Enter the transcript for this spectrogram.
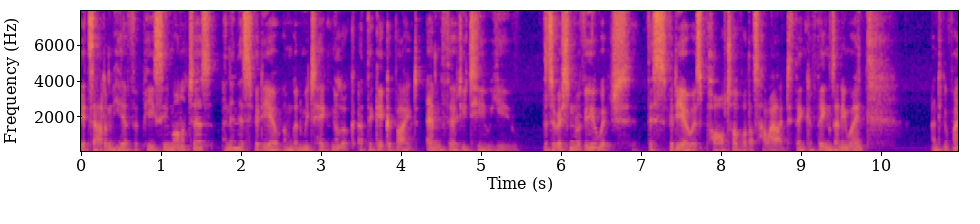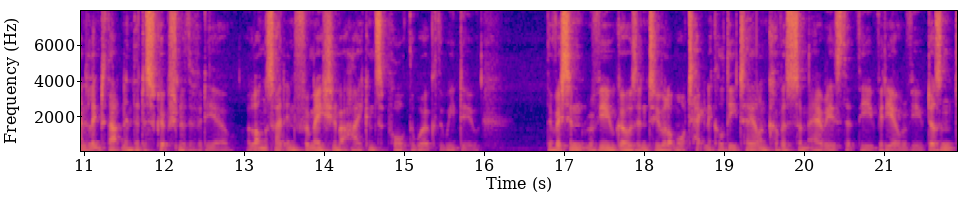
It's Adam here for PC Monitors, and in this video I'm going to be taking a look at the Gigabyte M32U. There's a written review, which this video is part of, or that's how I like to think of things anyway, and you can find a link to that in the description of the video, alongside information about how you can support the work that we do. The written review goes into a lot more technical detail and covers some areas that the video review doesn't.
